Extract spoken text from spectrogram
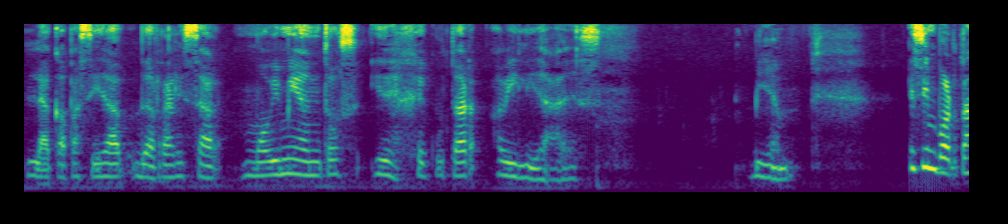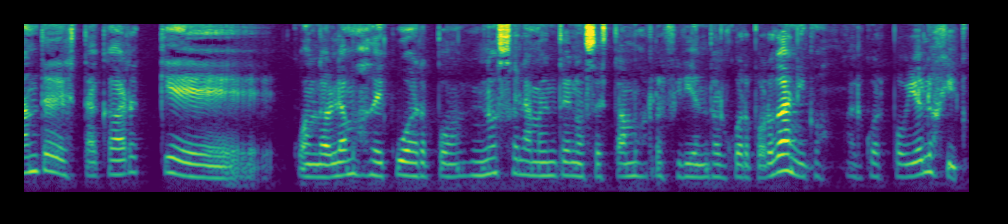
la capacidad de realizar movimientos y de ejecutar habilidades. Bien, es importante destacar que cuando hablamos de cuerpo no solamente nos estamos refiriendo al cuerpo orgánico, al cuerpo biológico,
